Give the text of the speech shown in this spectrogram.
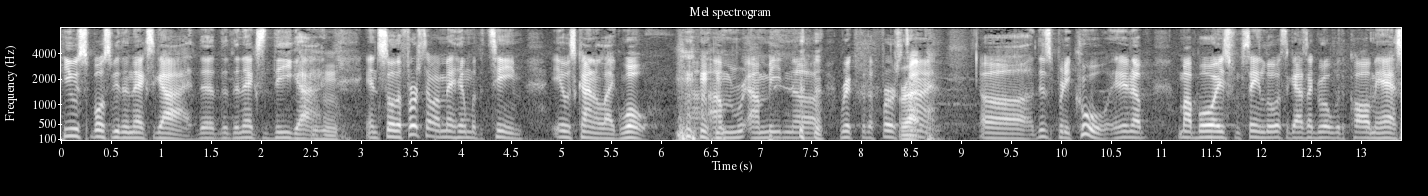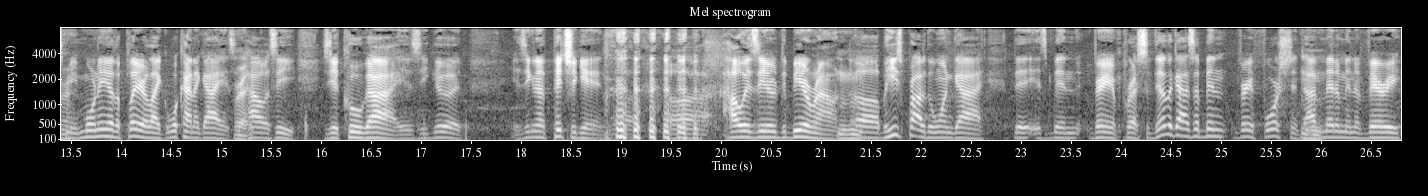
he was supposed to be the next guy, the the, the next the guy. Mhm. And so the first time I met him with the team, it was kind of like, whoa, I- I'm I'm meeting uh, Rick for the first Right. time. Uh, this is pretty cool. It ended up my boys from St. Louis, the guys I grew up with, called me, asked me more than any other player, like, what kind of guy is he? Right. How is he? Is he a cool guy? Is he good? Is he gonna pitch again? Uh, uh, how is he to be around? Mhm. Uh, but he's probably the one guy that has been very impressive. The other guys have been very fortunate. I Mhm. met him in a very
